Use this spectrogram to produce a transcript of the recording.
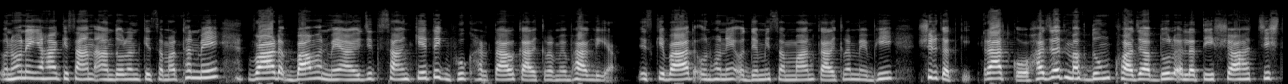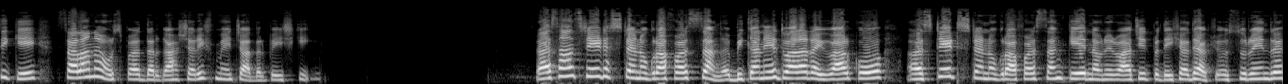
उन्होंने यहाँ किसान आंदोलन के समर्थन में वार्ड बावन में आयोजित सांकेतिक भूख हड़ताल कार्यक्रम में भाग लिया। इसके बाद उन्होंने उद्यमी सम्मान कार्यक्रम में भी शिरकत की। रात को हज़रत मखदूम ख्वाजा अब्दुल लतीफ शाह चिश्ती के सालाना उर्स पर दरगाह शरीफ में चादर पेश की। राजस्थान स्टेट स्टेनोग्राफर संघ बीकानेर द्वारा रविवार को स्टेट स्टेनोग्राफर संघ के नवनिर्वाचित प्रदेशाध्यक्ष सुरेंद्र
